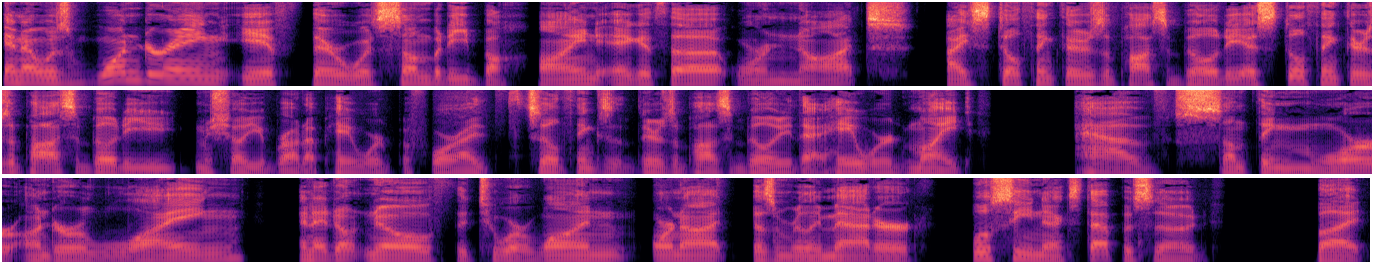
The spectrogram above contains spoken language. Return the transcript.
And I was wondering if there was somebody behind Agatha or not. I still think there's a possibility. I still think there's a possibility. Michelle, you brought up Hayward before. I still think there's a possibility that Hayward might have something more underlying. And I don't know if the two are one or not. Doesn't really matter. We'll see next episode. But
